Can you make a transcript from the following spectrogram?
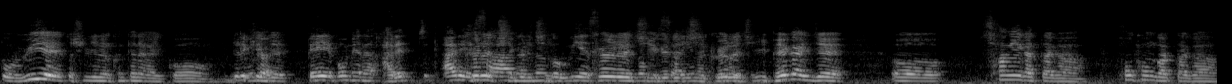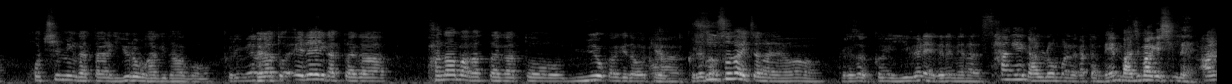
또 위에 또 실리는 컨테이너가 있고 이렇게 그러니까 이제 배에 보면은 아래 아래 그렇지, 그렇지. 거 위에 그렇지, 그렇지, 그렇지. 이 배가 이제 어 상해 갔다가 홍콩 갔다가 호치민 갔다가 이렇게 유럽 가기도 하고 그러면 배가 또 LA 갔다가 파나마 갔다가 또 뉴욕 가기도 하고 이렇게 아, 그래서- 순서가 있잖아요. 그래서 그 이근에 그러면은 상해 갈 놈을 갖다 맨 마지막에 실래. 아,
